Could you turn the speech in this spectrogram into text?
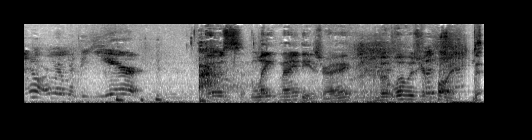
I don't remember the year. It was late '90s, right? But what was your Was it point?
